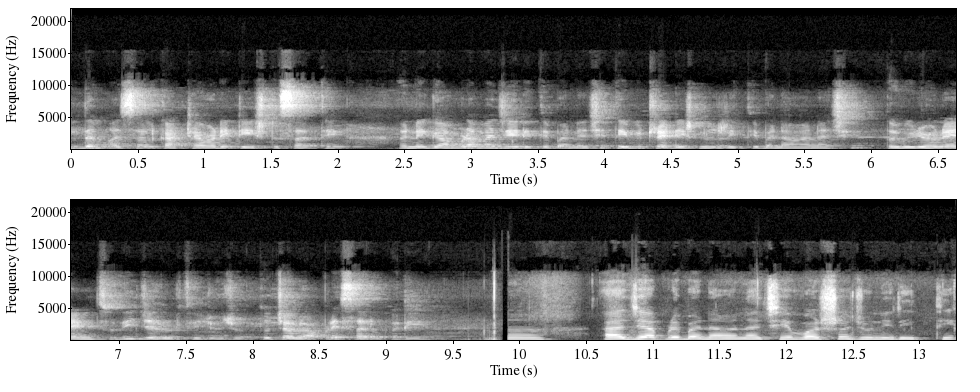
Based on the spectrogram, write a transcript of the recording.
એકદમ અસલ કાઠિયાવાડી ટેસ્ટ સાથે અને ગામડામાં જે રીતે બને છે તેવી ટ્રેડિશનલ રીતથી બનાવવાના છે. તો વિડીયોને એન્ડ સુધી જરૂરથી જોજો. તો ચલો આપણે શરૂ કરીએ. આજે આપણે બનાવવાના છીએ વર્ષો જૂની રીતથી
